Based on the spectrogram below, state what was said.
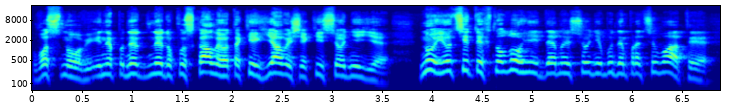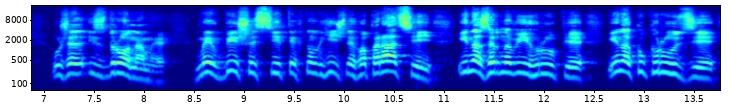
в основі і не, не, не допускали отаких явищ, які сьогодні є. Ну і оці технології, де ми сьогодні будемо працювати уже із дронами. Ми в більшості технологічних операцій і на зерновій групі, і на кукурудзі,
